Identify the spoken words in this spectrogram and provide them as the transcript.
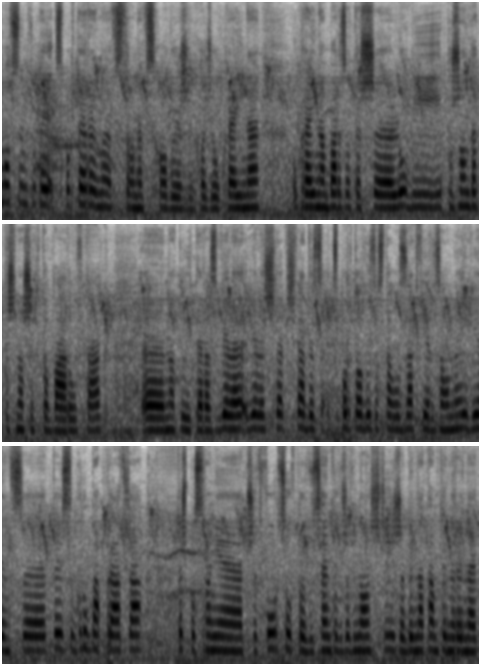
mocnym tutaj eksporterem w stronę wschodu, jeżeli chodzi o Ukrainę. Ukraina bardzo też e, lubi i pożąda też naszych towarów, tak? E, Na tu i teraz wiele, wiele świadectw eksportowych zostało zatwierdzonych, więc e, to jest gruba praca też po stronie przetwórców, producentów żywności, żeby na tamten rynek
